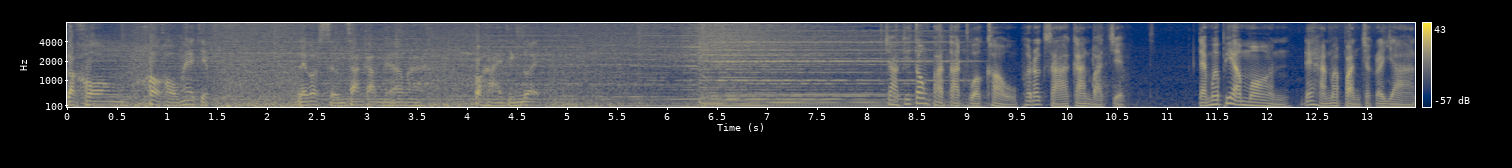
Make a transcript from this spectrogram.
ประคองข้อเข่าไม่ให้เจ็บ แล้วก็เสริมสร้างกล้ามเนื้อมา ก็หายจริงด้วย จากที่ต้องผ่าตัดหัวเข่าเพื่อรักษาอาการบาดเจ็บ แต่เมื่อพี่อมรได้หันมาปั่นจักรยาน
